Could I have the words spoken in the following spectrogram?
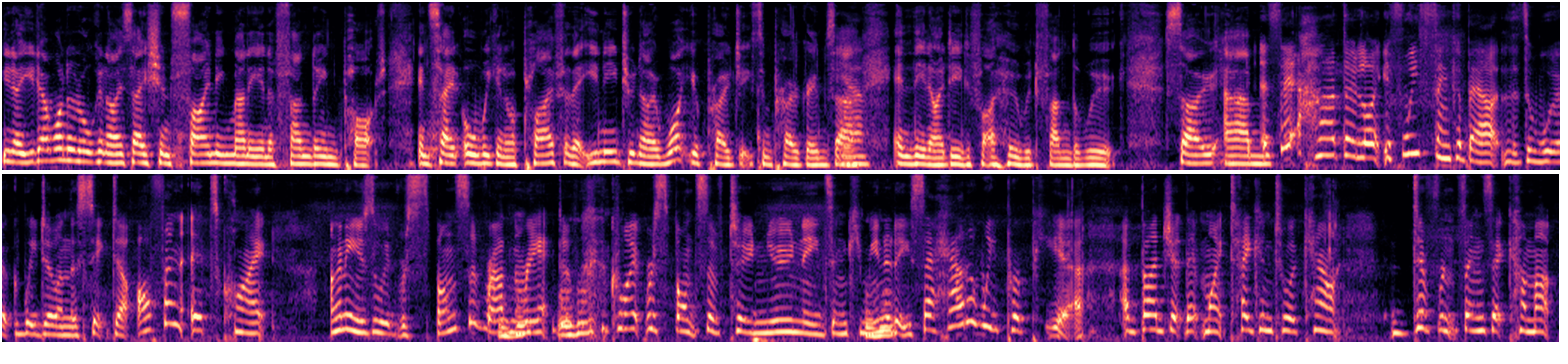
You know, you don't want an organisation finding money in a funding pot and saying, oh, we're going to apply for that. You need to know what your projects and programs are yeah. and then identify who would fund the work. So, um, is that hard though? Like, if we think about the work we do in the sector, often it's quite I'm going to use the word responsive rather mm-hmm, than reactive, mm-hmm. quite responsive to new needs in communities. Mm-hmm. So, how do we prepare a budget that might take into account different things that come up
